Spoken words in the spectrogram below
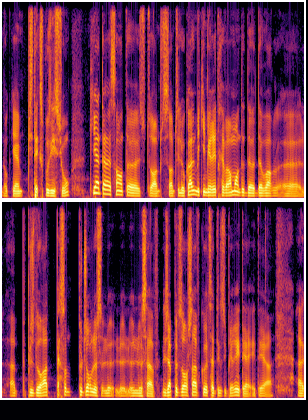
Donc il y a une petite exposition qui est intéressante euh, sur, un, petit local, mais qui mériterait vraiment d'avoir euh, un peu plus d'aura. Personne, peu de gens le, savent. Déjà, peu de gens savent que Saint-Exupéry était, était à, à, à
